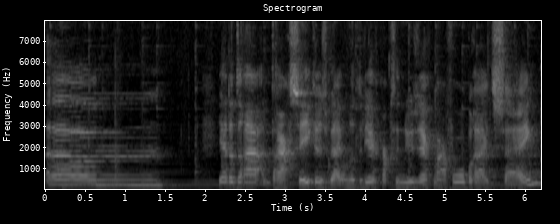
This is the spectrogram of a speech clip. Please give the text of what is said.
Ehm, ja, dat dra- draagt zeker eens bij, omdat de leerkrachten nu zeg maar voorbereid zijn.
